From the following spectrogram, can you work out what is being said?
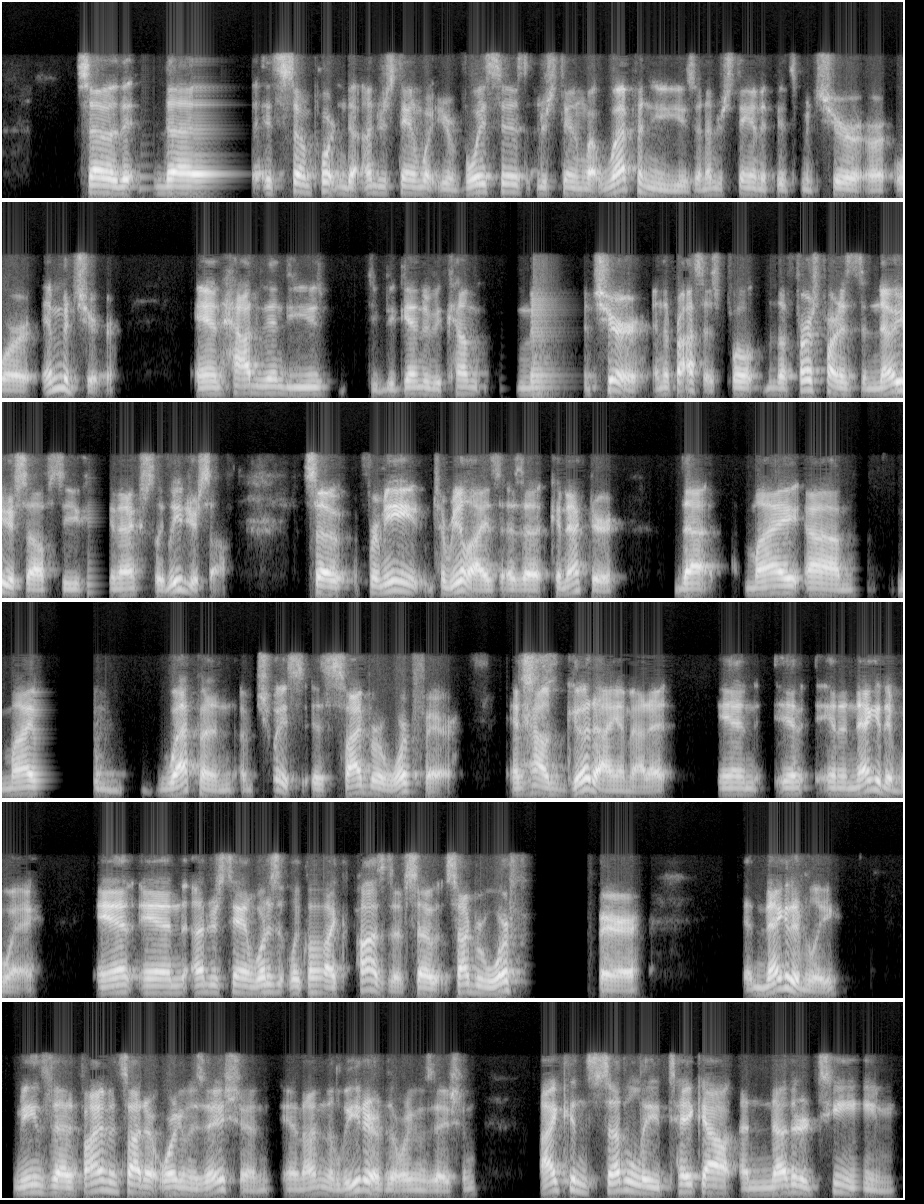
So the, the it's so important to understand what your voice is, understand what weapon you use, and understand if it's mature or, or immature, and how to then do you, begin to become mature in the process. Well, the first part is to know yourself so you can actually lead yourself. So for me to realize as a connector that my um, my weapon of choice is cyber warfare and how good I am at it in, in, in a negative way and, and understand what does it look like positive. So cyber warfare negatively means that if I'm inside an organization and I'm the leader of the organization, I can subtly take out another team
